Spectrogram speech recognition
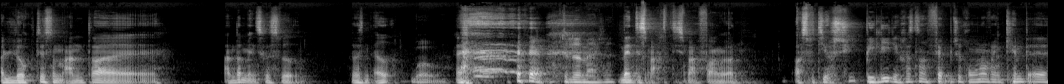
at lugte som andre, øh, andre menneskers sved. Det var sådan ad. Wow. det lyder mærkeligt. Men det smagte, det smagte fucking godt. Også fordi de var sygt billige. De koster sådan noget 25 kroner for en kæmpe... øh,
